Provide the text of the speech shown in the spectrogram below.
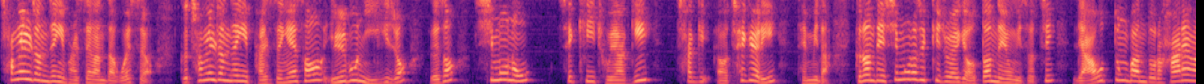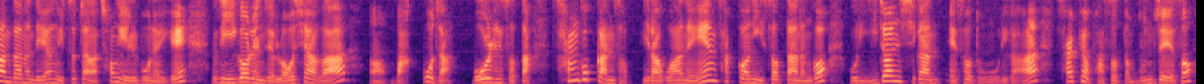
청일 전쟁이 발생한다고 했어요. 그 청일 전쟁이 발생해서 일본이 이기죠. 그래서 시모노 세키 조약이 차기, 어, 체결이 됩니다. 그런데 시모노세키 조약에 어떤 내용이 있었지? 랴오뚱 반도를 할양한다는 내용이 있었잖아. 청이 일본에게. 그래서 이거를 이제 러시아가 어, 막고자 뭘 했었다? 삼국 간섭이라고 하는 사건이 있었다는 거 우리 이전 시간에서도 우리가 살펴봤었던 문제에서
